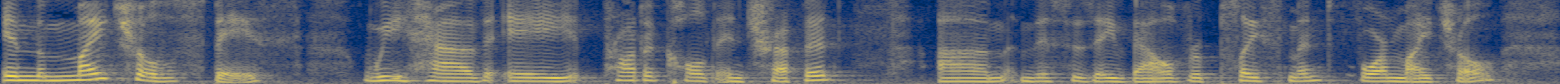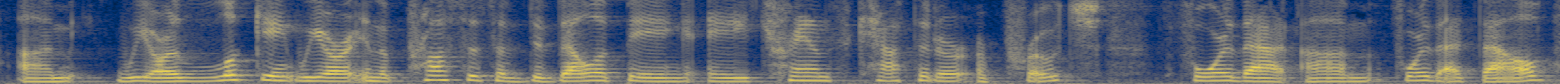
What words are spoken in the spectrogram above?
In the mitral space, we have a product called Intrepid. Um, this is a valve replacement for mitral. Um, we are looking, we are in the process of developing a transcatheter approach for that um, for that valve,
